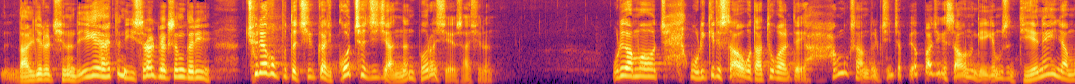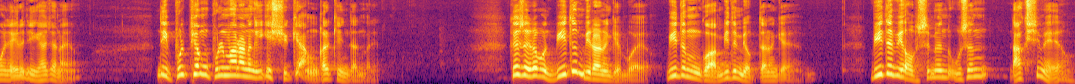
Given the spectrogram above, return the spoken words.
난리를 치는데 이게 하여튼 이스라엘 백성들이 출애굽부터 지금까지 고쳐지지 않는 버릇이에요, 사실은. 우리가 뭐 자꾸 우리끼리 싸우고 다투고 할 때 한국 사람들 진짜 뼈 빠지게 싸우는 게 이게 무슨 DNA냐 뭐냐 이런 얘기 하잖아요. 근데 이 불평 불만하는 게 이게 쉽게 안 가르쳐진단 말이에요. 그래서 여러분 믿음이라는 게 뭐예요? 믿음과 믿음이 없다는 게 믿음이 없으면 우선 낙심해요.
